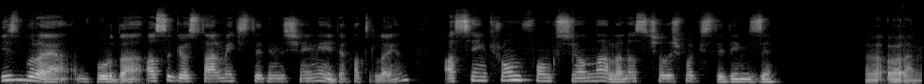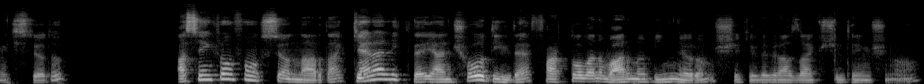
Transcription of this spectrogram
biz buraya burada asıl göstermek istediğimiz şey neydi? Hatırlayın. Asenkron fonksiyonlarla nasıl çalışmak istediğimizi e, öğrenmek istiyorduk. Asenkron fonksiyonlarda genellikle yani çoğu dilde farklı olanı var mı bilmiyorum. Şu şekilde biraz daha küçülteyim şunu.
